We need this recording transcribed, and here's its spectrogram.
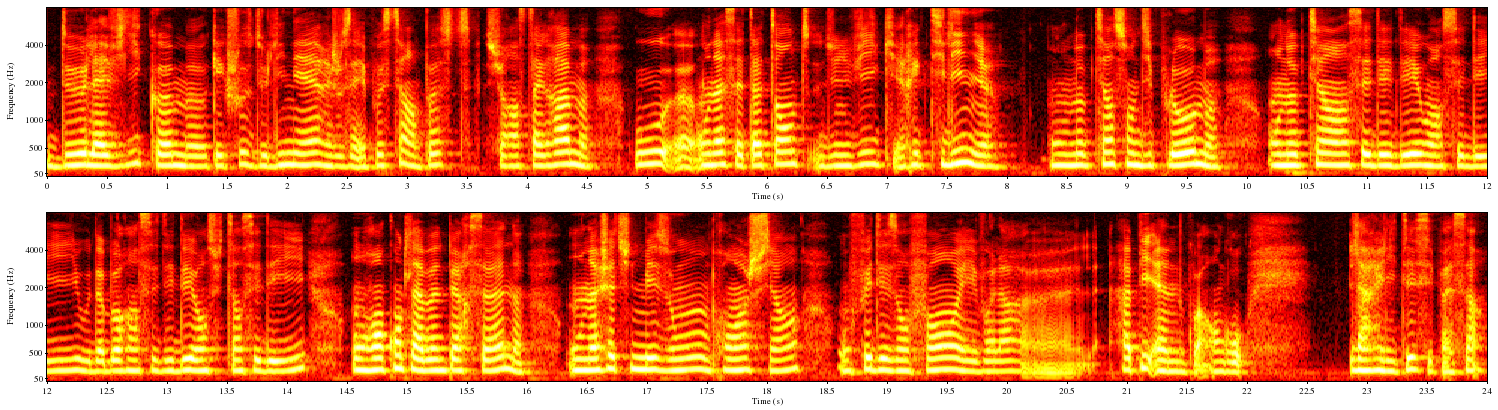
de la vie comme euh, quelque chose de linéaire. Et je vous avais posté un post sur Instagram où euh, on a cette attente d'une vie qui est rectiligne. On obtient son diplôme, on obtient un CDD ou un CDI, ou d'abord un CDD, ensuite un CDI, on rencontre la bonne personne, on achète une maison, on prend un chien, on fait des enfants et voilà, euh, happy end quoi, en gros. La réalité, c'est pas ça.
